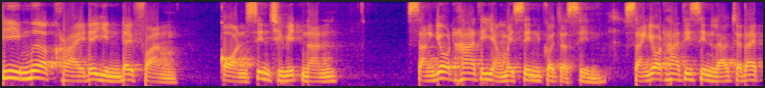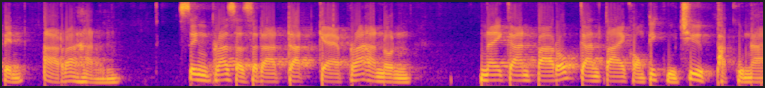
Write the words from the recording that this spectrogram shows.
ที่เมื่อใครได้ยินได้ฟังก่อนสิ้นชีวิตนั้น สังโยชน์ห้าที่ยังไม่สิ้นก็จะสิ้น สังโยชน์ห้าที่สิ้นแล้วจะได้เป็นอรหันต์ซึ่งพระศาสดาตรัสแก่พระอานนท์ในการปรารบการตายของพิกขุชื่อภักกุณะ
